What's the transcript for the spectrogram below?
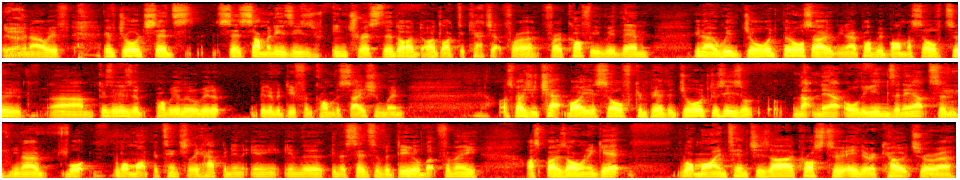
Yeah. You know, if if George says says someone is is interested, I'd I'd like to catch up for a for a coffee with them you know, with George, but also, you know, probably by myself too, because um, it is a, probably a little bit, a bit of a different conversation when I suppose you chat by yourself compared to George because he's nutting out all the ins and outs and mm. you know what what might potentially happen in, in in the in the sense of a deal. But for me, I suppose I want to get what my intentions are across to either a coach or a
